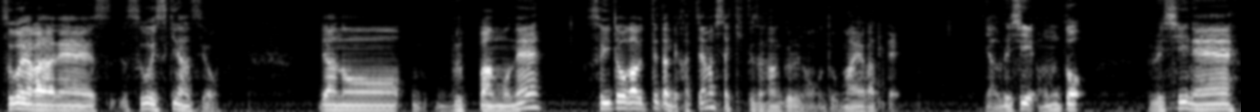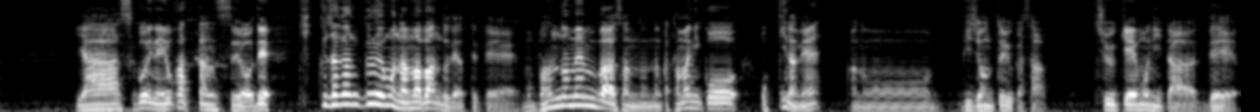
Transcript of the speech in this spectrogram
すごいだからね、す、すごい好きなんですよ。で、あのー、物販もね、水筒が売ってたんで買っちゃいました、キックザカンクルーの、ほんと、舞い上がって。いや、嬉しい、ほんと。嬉しいね。いやー、すごいね、良かったんすよ。で、キックザカンクルーも生バンドでやってて、もうバンドメンバーさんのなんかたまにこう、おっきなね、あのー、ビジョンというかさ、中継モニターで、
